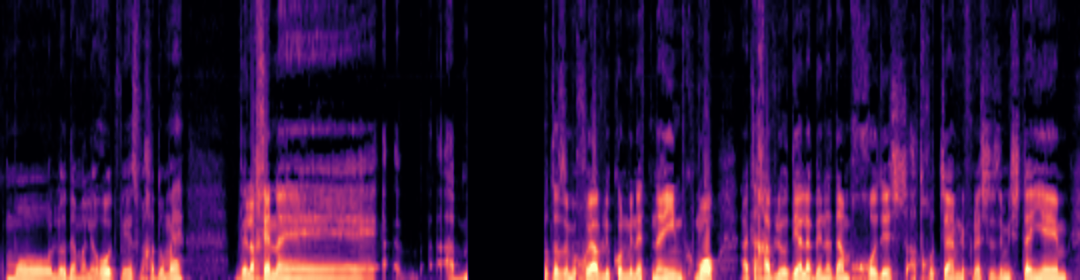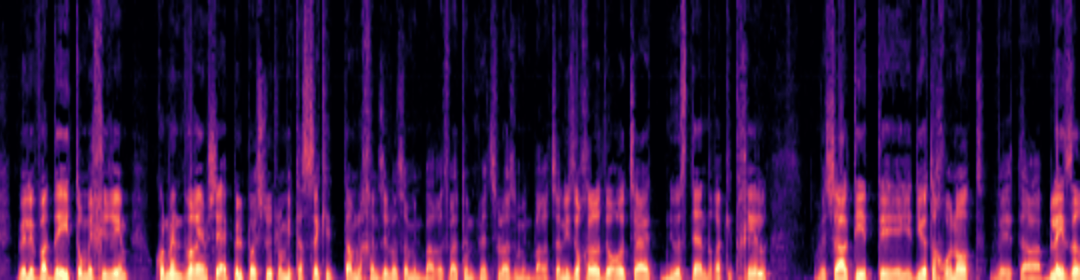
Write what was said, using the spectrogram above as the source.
כמו לא יודע מה להוט ויס וכדומה ולכן אה, השירות הזה מחויב לכל מיני תנאים כמו אתה חייב להודיע לבן אדם חודש עד חודשיים לפני שזה מסתיים ולוודא איתו מחירים כל מיני דברים שאפל פשוט לא מתעסקת איתם לכן זה לא זמין בארץ ו-iTunes Match לא זמין בארץ אני זוכר את זה עוד שהיה את Newsstand רק התחיל ושאלתי את אה, ידיעות אחרונות ואת הבלייזר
